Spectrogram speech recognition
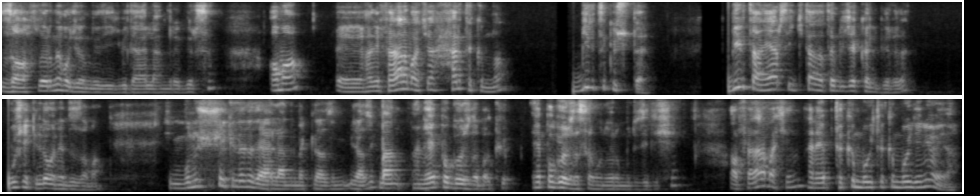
Zaaflarını hocanın dediği gibi değerlendirebilirsin. Ama e, hani Fenerbahçe her takımdan bir tık üstte. Bir tane yerse iki tane atabilecek kalibrede. Bu şekilde oynadığı zaman. Şimdi bunu şu şekilde de değerlendirmek lazım birazcık. Ben hani hep o gözle bakıyorum. Hep o gözle savunuyorum bu dizilişi. Abi Fenerbahçe'nin hani hep takım boyu takım boyu deniyor ya.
